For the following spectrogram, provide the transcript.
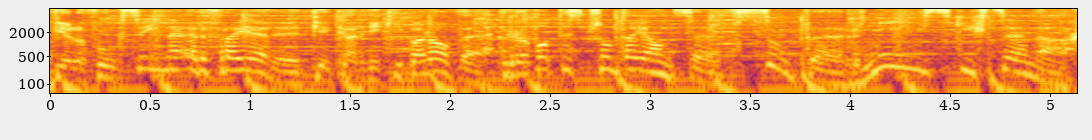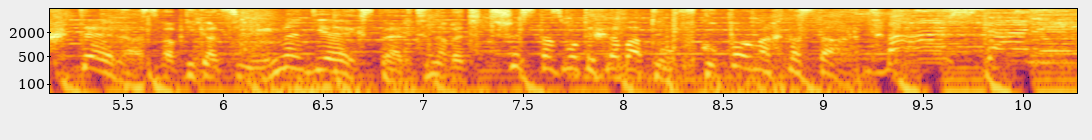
wielofunkcyjne airfryery, piekarniki parowe, roboty sprzątające w super niskich cenach. Teraz w aplikacji Media Expert nawet 300 zł rabatu w kuponach na start. Masz taniej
